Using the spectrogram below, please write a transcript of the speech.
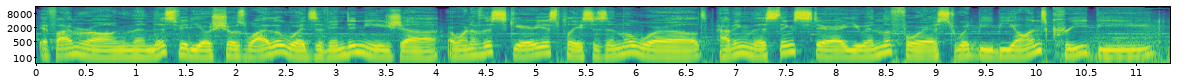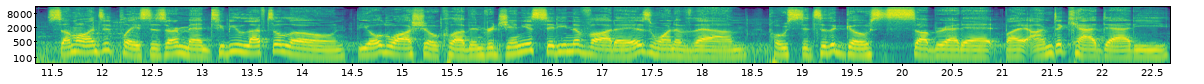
If I'm wrong, then this video shows why the woods of Indonesia are one of the scariest places in the world. Having this thing stare at you in the forest would be beyond creepy. Some haunted places are meant to be left alone. The old Washoe Club in Virginia City, Nevada is one of them. Posted to the Ghosts subreddit by I'm the Cat Daddy.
